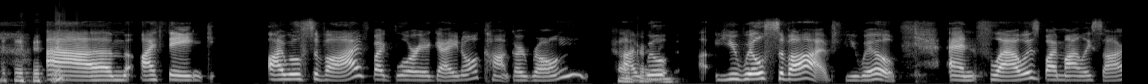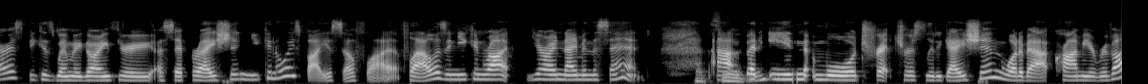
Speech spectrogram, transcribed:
um, I think I Will Survive by Gloria Gaynor. Can't go wrong. Can't I go will. Wrong you will survive. You will. And Flowers by Miley Cyrus, because when we're going through a separation, you can always buy yourself flowers and you can write your own name in the sand. Uh, but in more treacherous litigation, what about Cry Me a River?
